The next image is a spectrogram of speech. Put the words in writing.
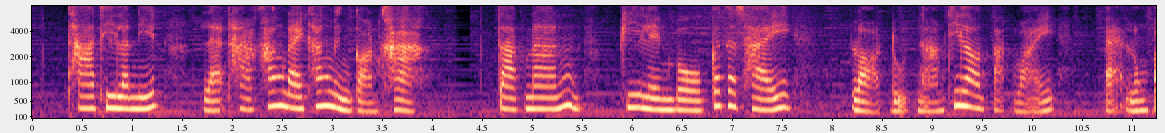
ๆ ทาทีละนิด และทาข้างใดข้างหนึ่งก่อนค่ะ จากนั้นพี่เรนโบก็จะใช้หลอดดูดน้ำที่เราตัดไว้ แปะลงไป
